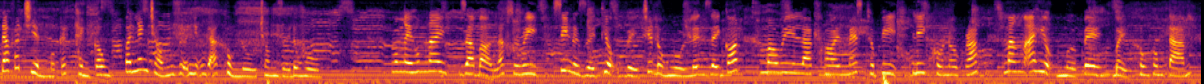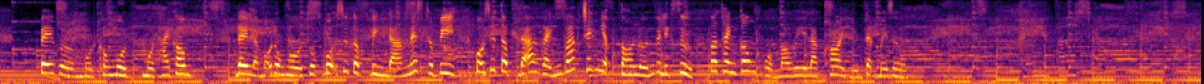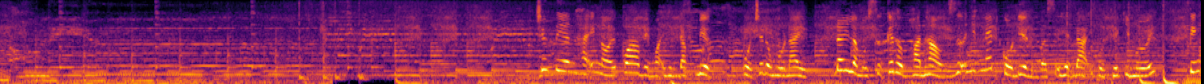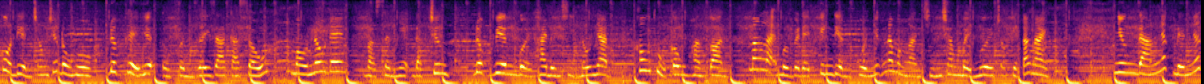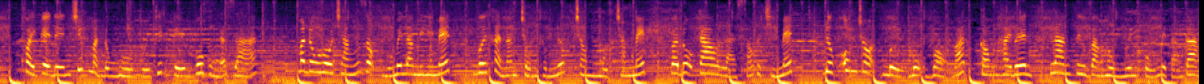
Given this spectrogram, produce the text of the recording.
đã phát triển một cách thành công và nhanh chóng giữa những gã khổng lồ trong giới đồng hồ. Và ngày hôm nay, Gia Bảo Luxury xin được giới thiệu về chiếc đồng hồ lên dây cót Marie Lacroix Masterpiece Lichronograph mang mã hiệu MP7008 PG101120. Đây là mẫu đồng hồ thuộc bộ sưu tập Bình đá Masterpiece, bộ sưu tập đã gánh vác trách nhiệm to lớn về lịch sử và thành công của Marie Lacroix đến tận bây giờ. Trước tiên hãy nói qua về ngoại hình đặc biệt của chiếc đồng hồ này. Đây là một sự kết hợp hoàn hảo giữa những nét cổ điển và sự hiện đại của thế kỷ mới. Tính cổ điển trong chiếc đồng hồ được thể hiện ở phần dây da cá sấu, màu nâu đen và sần nhẹ đặc trưng, được viền bởi hai đường chỉ nâu nhạt, khâu thủ công hoàn toàn, mang lại một vẻ đẹp kinh điển của những năm 1970 cho kiệt tác này. Nhưng đáng nhắc đến nhất phải kể đến chiếc mặt đồng hồ với thiết kế vô cùng đắt giá. Mặt đồng hồ trắng rộng 45mm với khả năng chống thấm nước trong 100m và độ cao là 6,9m, được ôm trọn bởi bộ vỏ vát cong hai bên làm từ vàng hồng nguyên khối 18K.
